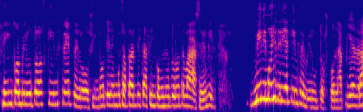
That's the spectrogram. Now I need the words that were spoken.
5 minutos, 15, pero si no tienes mucha práctica, 5 minutos no te va a servir. Mínimo yo diría 15 minutos con la piedra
